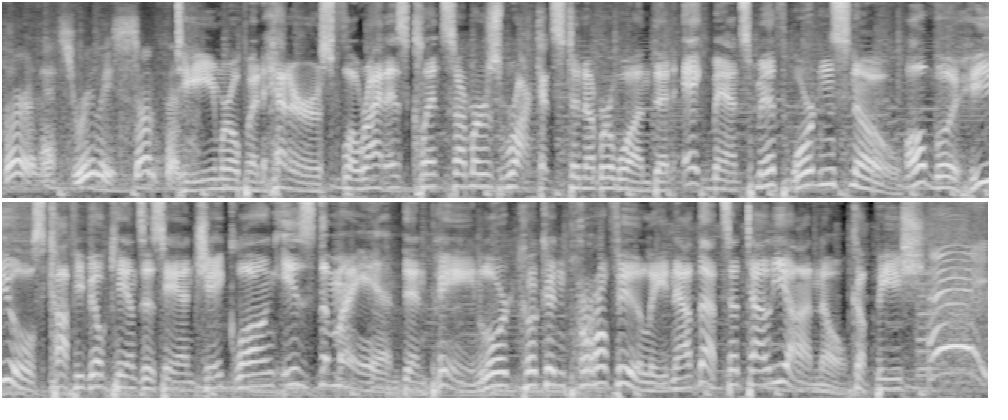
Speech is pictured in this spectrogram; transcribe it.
Brother, that's really something. Team roping headers, Florida's Clint Summers, Rockets to number one. Then Eggman Smith, Warden Snow. On the heels, Coffeyville, Kansas, and Jake Long is the man. Then Payne, Lord Cook, and Profili. Now that's Italiano. Capiche? Hey,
